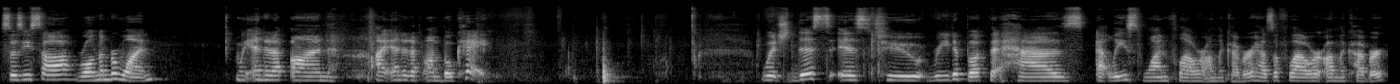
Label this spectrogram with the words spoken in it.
So as you saw, roll number one, we ended up on, I ended up on bouquet, which this is to read a book that has at least one flower on the cover, has a flower on the cover.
